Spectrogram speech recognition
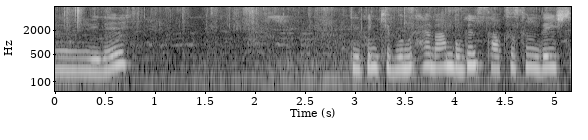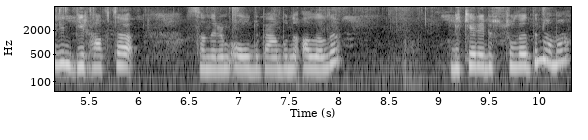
Şöyle. Dedim ki bunu hemen bugün saksısını değiştireyim. Bir hafta sanırım oldu ben bunu alalı. Bir kere bir suladım ama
